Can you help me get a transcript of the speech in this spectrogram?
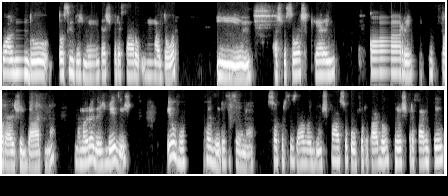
quando estou simplesmente a expressar uma dor e as pessoas querem, correm para ajudar, né? Na maioria das vezes, eu vou fazer essa cena. Só precisava de um espaço confortável para eu expressar que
